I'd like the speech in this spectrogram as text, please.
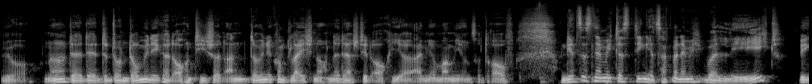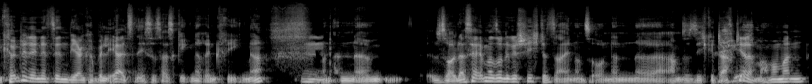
Ja, ne, der, der, der Don Dominik hat auch ein T-Shirt an. Dominik kommt gleich noch, ne, da steht auch hier I'm your Mami und so drauf. Und jetzt ist nämlich das Ding, jetzt hat man nämlich überlegt, wen könnte denn jetzt den Bianca Belair als nächstes als Gegnerin kriegen, ne? Hm. Und dann ähm, soll das ja immer so eine Geschichte sein und so. Und dann äh, haben sie sich gedacht, ja, dann machen wir mal ein,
